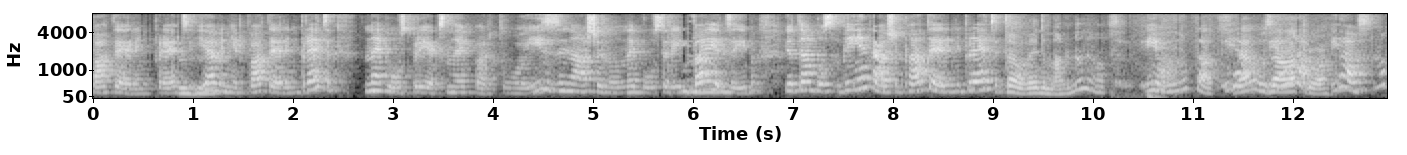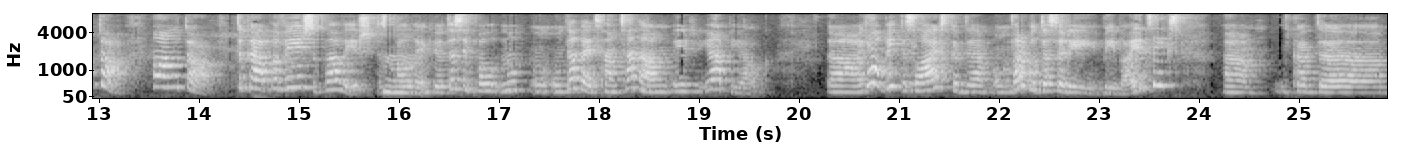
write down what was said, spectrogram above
patēriņu preci. Mm -hmm. Ja viņi ir patēriņu prece, nebūs prieks ne par to izzināšanu, un nebūs arī vajadzība, jo tā būs vienkārši patēriņu prece. Savu veidu McDonald's. Jā, Nu, tāds, jā, uz ātro. Jā, uz, nu tā. Ā, nu tā. tā kā pa virsmu, pa virsmu tas paliek. Jo tas ir, pa, nu, un, tāpēc tām cenām ir jāpieaug. Uh, jā, bija tas laiks, kad, un varbūt tas arī bija vajadzīgs, uh, kad, uh,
